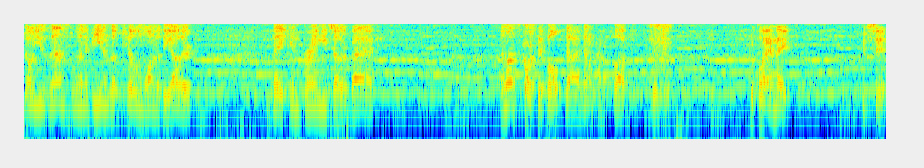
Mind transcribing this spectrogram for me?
Don't use them, so then if he ends up killing one or the other, they can bring each other back. Unless, of course, they both die. Then I'm kind of fucked. Good plan, Nate. Good shit.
